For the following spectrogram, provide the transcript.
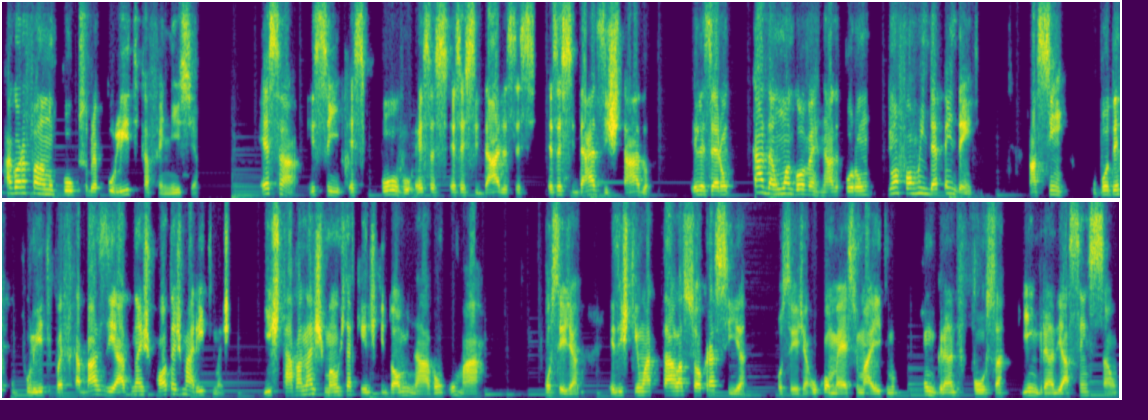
Agora falando um pouco sobre a política fenícia, essa, esse, esse povo, essas, essas cidades, essas, essas cidades-estado, eles eram cada uma governada por um, de uma forma independente. Assim, o poder político vai ficar baseado nas rotas marítimas e estava nas mãos daqueles que dominavam o mar. Ou seja, existia uma talassocracia, ou seja, o comércio marítimo com grande força e em grande ascensão.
